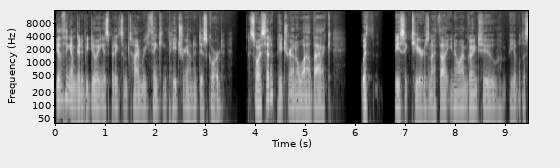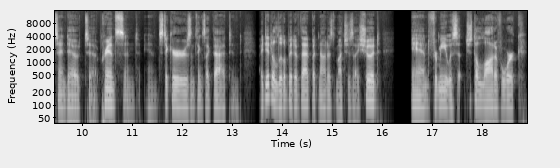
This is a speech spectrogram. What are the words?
The other thing I'm going to be doing is spending some time rethinking Patreon and Discord. So I set up Patreon a while back with basic tiers, and I thought, you know, I'm going to be able to send out uh, prints and and stickers and things like that. And I did a little bit of that, but not as much as I should. And for me, it was just a lot of work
